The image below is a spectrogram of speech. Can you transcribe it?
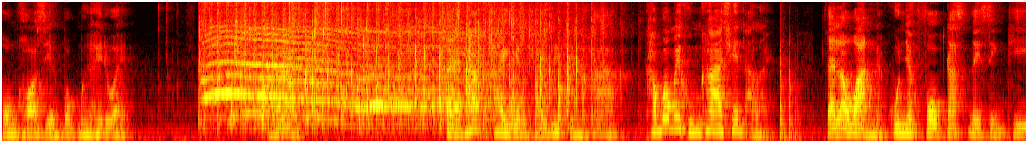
ผมขอเสียงปรบมือให้ด้วยอ่า แต่ถ้าใครยังใช้ไม่คุ้มค่าคำว่าไม่คุ้มค่าเช่นอะไร แต่ละวันน่ะคุณยังโฟกัสในสิ่งที่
